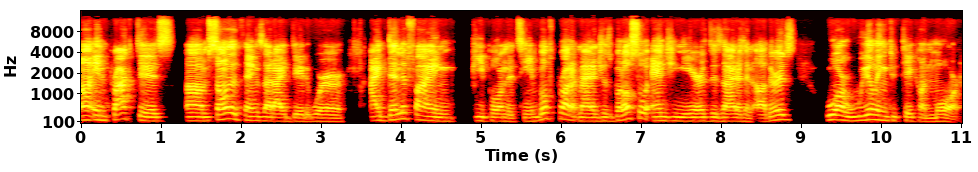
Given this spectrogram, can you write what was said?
Uh, in practice, um, some of the things that I did were identifying people on the team, both product managers, but also engineers, designers, and others who are willing to take on more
